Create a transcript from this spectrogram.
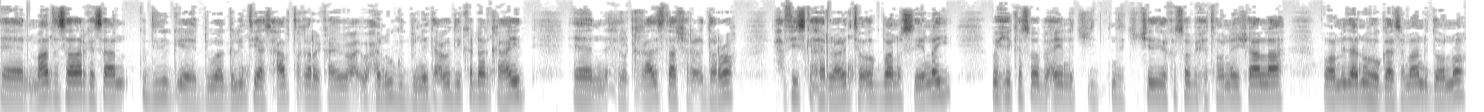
maanta saad arkaysaan guddidii diiwaangelintii asxaabta qaranka waxaanu u gudbinay dacwaddii ka dhanka ahayd xilka qaadistaa sharci darro xafiiska xeerlaalinta og baanu siinay wixii ka soo baxay natiijadeeda ka soo bixi doona insha allah waa mid aan u hogaansamaani doono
